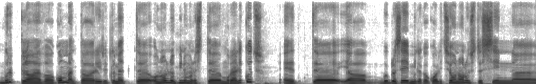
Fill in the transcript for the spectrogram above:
Võrklaeva kommentaarid, ütleme, et on olnud minu meelest murelikud, et ja võib-olla see, millega koalitsioon alustas siin äh,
